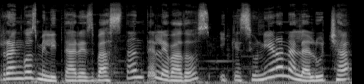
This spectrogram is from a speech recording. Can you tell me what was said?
rangos militares bastante elevados y que se unieron a la lucha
